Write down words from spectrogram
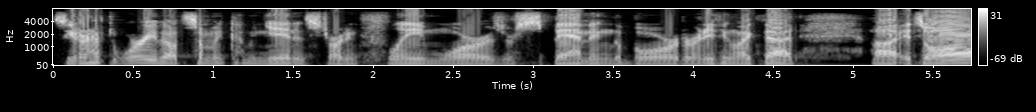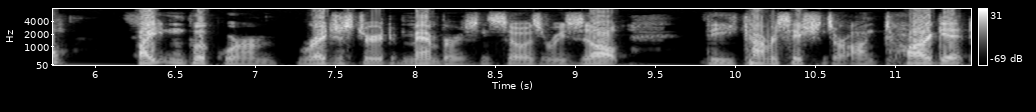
So you don't have to worry about someone coming in and starting flame wars or spamming the board or anything like that. Uh, it's all Fightin' Bookworm registered members. And so as a result, the conversations are on target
